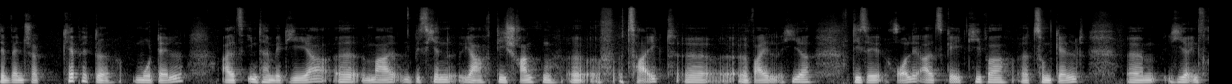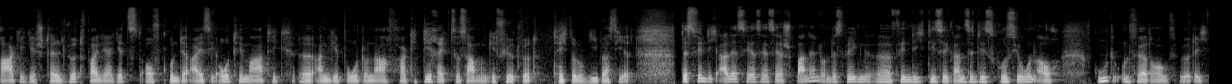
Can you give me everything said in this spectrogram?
dem Venture Capital Modell als Intermediär äh, mal ein bisschen ja, die Schranken äh, zeigt, äh, weil hier diese Rolle als Gatekeeper äh, zum Geld ähm, hier in Frage gestellt wird, weil ja jetzt aufgrund der ICO-Thematik äh, Angebot und Nachfrage direkt zusammengeführt wird, technologiebasiert. Das finde ich alles sehr, sehr, sehr spannend und deswegen äh, finde ich diese ganze Diskussion auch gut und förderungswürdig.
